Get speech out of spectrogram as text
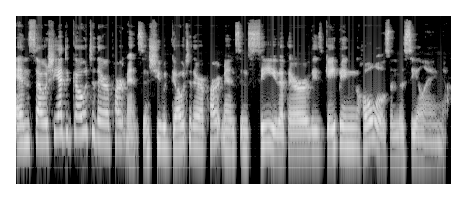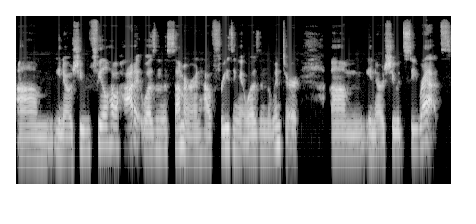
And so she had to go to their apartments and she would go to their apartments and see that there are these gaping holes in the ceiling. Um, you know, she would feel how hot it was in the summer and how freezing it was in the winter. Um, you know, she would see rats.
